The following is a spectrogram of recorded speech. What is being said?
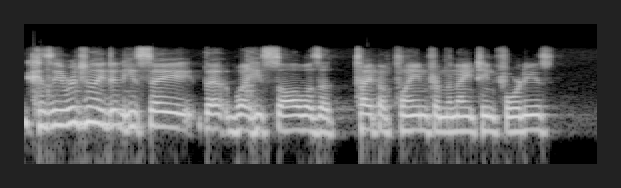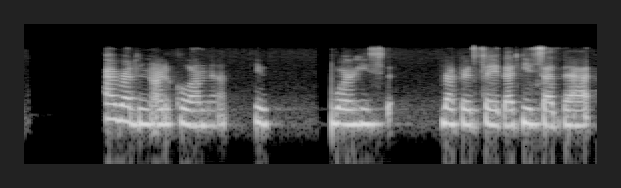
Because he originally didn't he say that what he saw was a type of plane from the 1940s? I read an article on that he, where he's records say that he said that.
